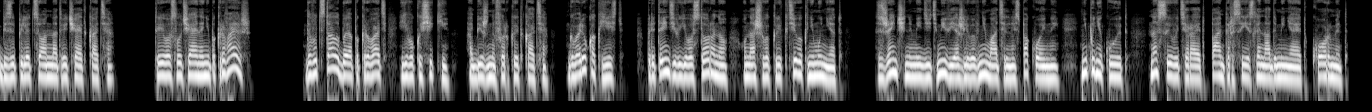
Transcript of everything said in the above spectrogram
Безапелляционно отвечает Катя. Ты его случайно не покрываешь? Да вот стала бы я покрывать его косяки, обиженно фыркает Катя. Говорю как есть. Претензий в его сторону у нашего коллектива к нему нет. С женщинами и детьми вежливый, внимательный, спокойный, не паникует, носы вытирает, памперсы, если надо, меняет, кормит.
